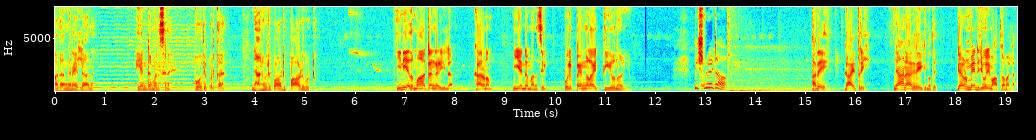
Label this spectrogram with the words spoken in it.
അതങ്ങനെയല്ല എന്ന് എന്റെ മനസ്സിനെ ബോധ്യപ്പെടുത്താൻ ഞാൻ ഒരുപാട് പാടുപെട്ടു. ഇനി അത് മാറ്റാൻ കഴിയില്ല. കാരണം നീ എന്റെ മനസ്സിൽ ഒരു പെങ്ങളായി തീർന്നു കഴിഞ്ഞു. വിഷ്ണു വിഷ്ണുവേട്ടാ അതെ ഗായത്രി ഞാൻ ആഗ്രഹിക്കുന്നത് ഗവൺമെന്റ് ജോലി മാത്രമല്ല.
